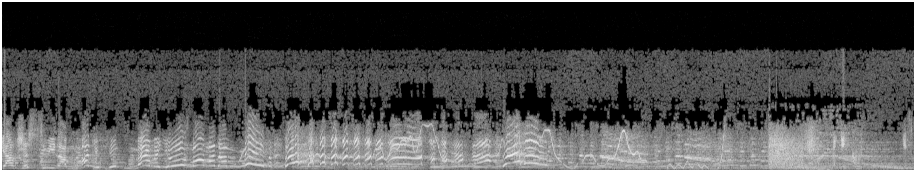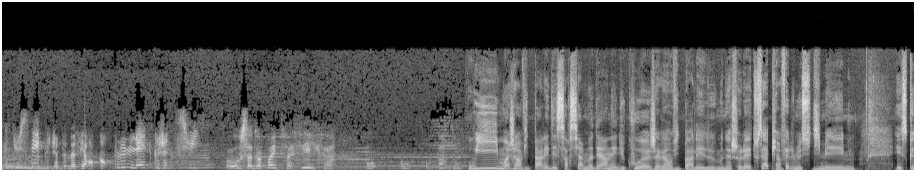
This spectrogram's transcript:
car je suis la magnifique, merveilleuse Madame Mime. Écoute, est-ce que tu sais que je peux me faire encore plus laide que je ne suis? Oh, ça doit pas être facile ça. Oh, oh, oh, Oui, moi j'ai envie de parler des sorcières modernes et du coup euh, j'avais envie de parler de Mona Chollet et tout ça. Puis en fait je me suis dit mais est-ce que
